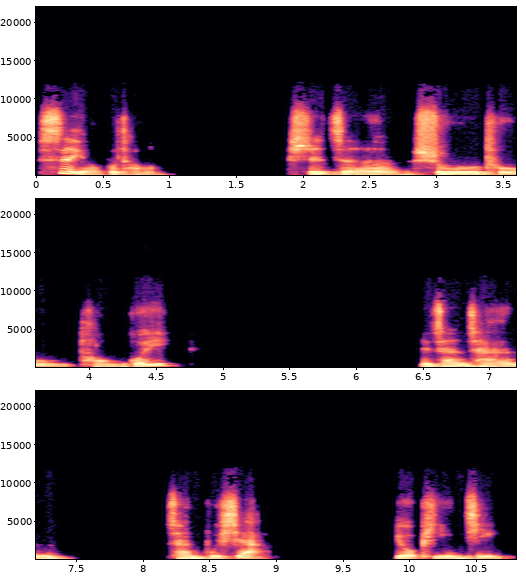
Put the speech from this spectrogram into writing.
似有不同，实则殊途同归。你参禅参不下。有瓶颈，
